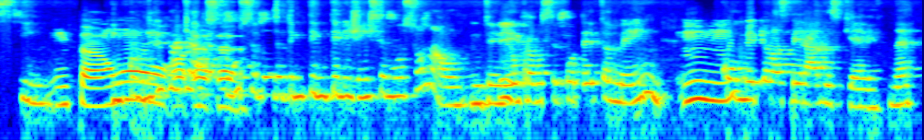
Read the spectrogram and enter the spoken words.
Sim. Então. Inclusive porque é, a é, astúcia você tem que ter inteligência emocional, entendeu? Pra você poder também uhum. comer pelas beiradas que é, né?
